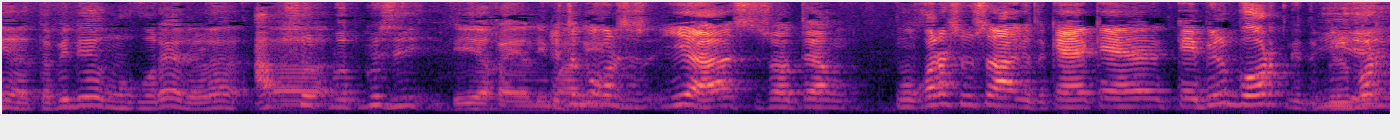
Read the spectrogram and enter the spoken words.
iya, tapi dia ngukurnya adalah absurd eh, buat gue sih. Iya kayak lima itu bukan sesu- iya sesuatu yang ngukurnya susah gitu kayak kayak kayak billboard gitu Iya. billboard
